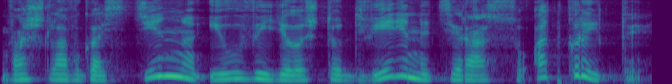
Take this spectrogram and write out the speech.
Вошла в гостиную и увидела, что двери на террасу открыты.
